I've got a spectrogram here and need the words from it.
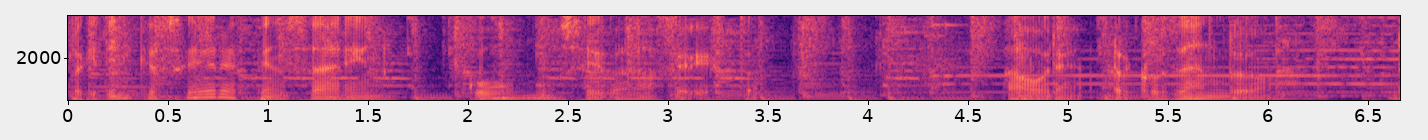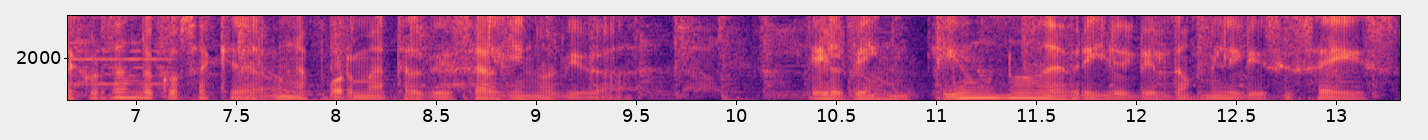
Lo que tienes que hacer es pensar en cómo se va a hacer esto. Ahora, recordando, recordando cosas que de alguna forma tal vez alguien olvidó. El 21 de abril del 2016,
